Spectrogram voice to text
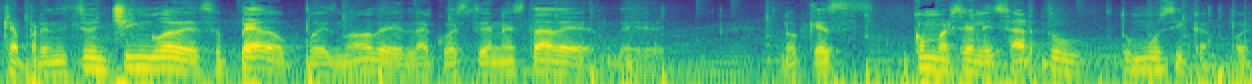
que aprendiste un chingo de ese pedo, pues, ¿no? De la cuestión esta de, de lo que es comercializar tu, tu música, pues.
